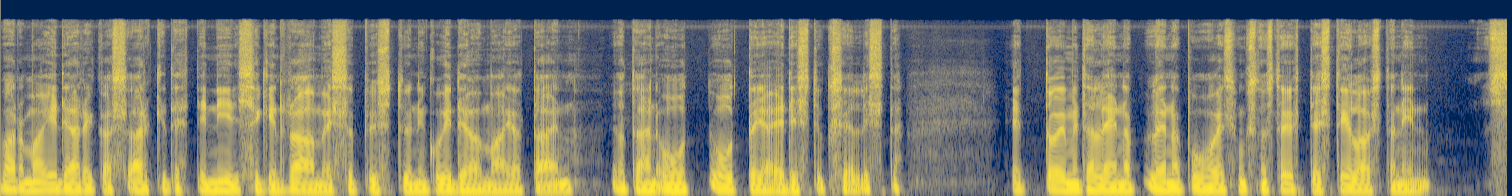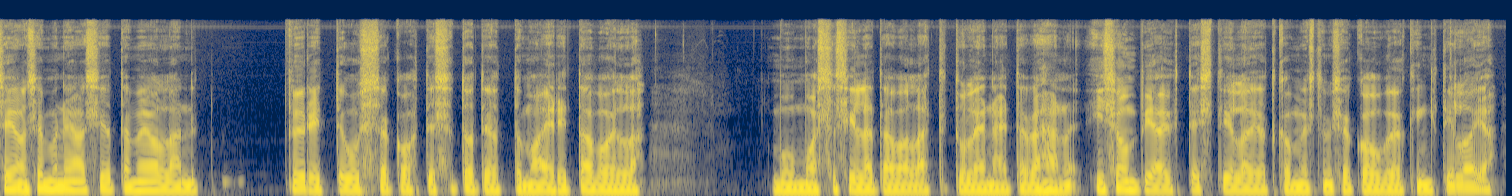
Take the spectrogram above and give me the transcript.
varmaan idearikas arkkitehti niissäkin raameissa pystyy niin kuin ideoimaan jotain, jotain uutta ja edistyksellistä. Et toi, mitä Leena, Leena puhui esimerkiksi noista yhteistiloista, niin se on semmoinen asia, että me ollaan nyt pyritty uusissa kohteissa toteuttamaan eri tavoilla. Muun muassa sillä tavalla, että tulee näitä vähän isompia yhteistiloja, jotka on myös tämmöisiä coworking-tiloja –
